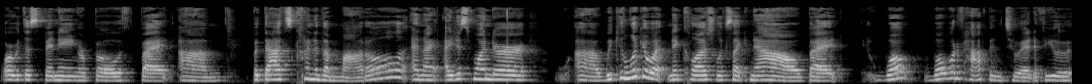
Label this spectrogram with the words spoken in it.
or with the spinning or both but um but that's kind of the model. And I, I just wonder, uh, we can look at what knit collage looks like now, but what, what would have happened to it if you,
